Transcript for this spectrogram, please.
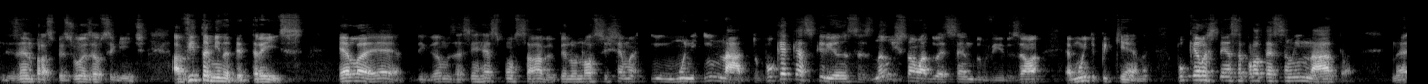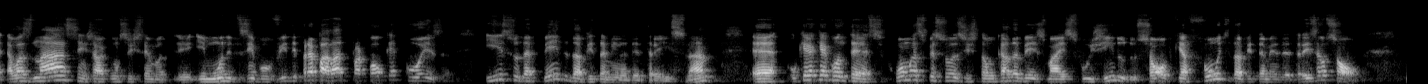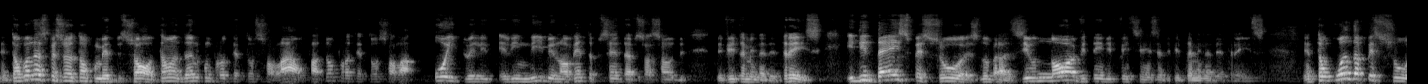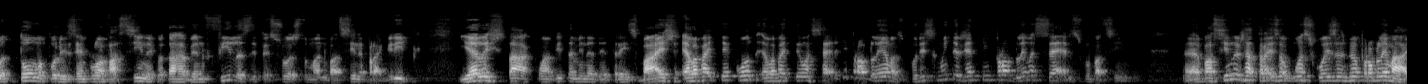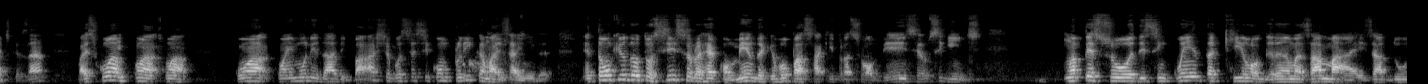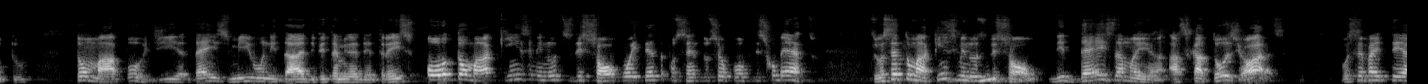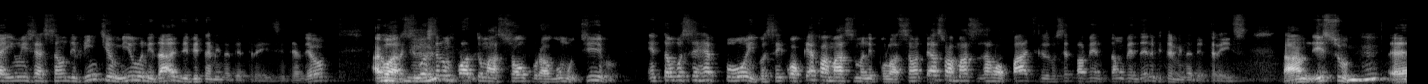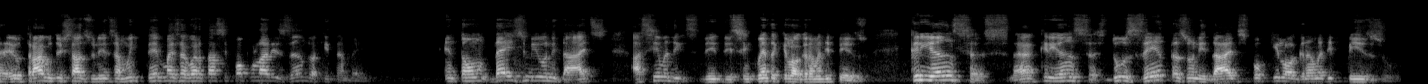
dizendo para as pessoas é o seguinte: a vitamina D3 ela é, digamos assim, responsável pelo nosso sistema imune inato. Por que, que as crianças não estão adoecendo do vírus? É, uma, é muito pequena. Porque elas têm essa proteção inata. Né? Elas nascem já com o sistema imune desenvolvido e preparado para qualquer coisa. Isso depende da vitamina D3. Né? É, o que é que acontece? Como as pessoas estão cada vez mais fugindo do sol, porque a fonte da vitamina D3 é o sol. Então, quando as pessoas estão com medo de sol, estão andando com protetor solar, o fator protetor solar 8, ele, ele inibe 90% da absorção de, de, vitamina D3, e de 10 pessoas no Brasil, 9 têm deficiência de vitamina D3. Então, quando a pessoa toma, por exemplo, uma vacina, que eu estava vendo filas de pessoas tomando vacina para gripe, e ela está com a vitamina D3 baixa, ela vai ter, ela vai ter uma série de problemas. Por isso que muita gente tem problemas sérios com vacinas. É, a vacina já traz algumas coisas meio problemáticas, né? Mas com a, com a, com a com a, com a, imunidade baixa, você se complica mais ainda. Então, o que o doutor Cícero recomenda, que eu vou passar aqui para a sua audiência, é o seguinte: uma pessoa de 50 quilogramas a mais, adulto, tomar por dia 10 mil unidades de vitamina D3 ou tomar 15 minutos de sol com 80% do seu corpo descoberto. Se você tomar 15 minutos de sol de 10 da manhã às 14 horas, você vai ter aí uma injeção de 21 mil unidades de vitamina D3, entendeu? Agora, uhum. se você não pode tomar sol por algum motivo, então você repõe, você em qualquer farmácia de manipulação, até as farmácias alopáticas, você está vendendo vitamina D3. Tá? Isso uhum. é, eu trago dos Estados Unidos há muito tempo, mas agora está se popularizando aqui também. Então, 10 mil unidades, acima de, de, de 50 quilogramas de peso. Crianças, né? Crianças, 200 unidades por quilograma de peso.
